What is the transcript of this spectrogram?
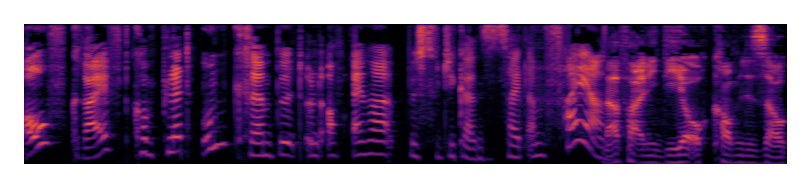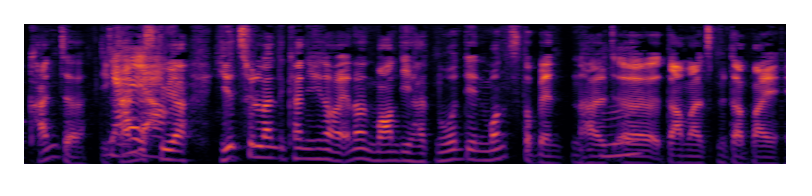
aufgreift, komplett umkrempelt und auf einmal bist du die ganze Zeit am Feiern. Na, vor allen Dingen, die ja auch kaum eine Sau kannte. Die Ja, kanntest ja. du ja, hierzulande kann ich mich noch erinnern, waren die halt nur in den Monsterbänden halt äh, damals mit dabei.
